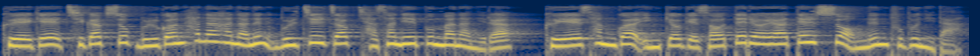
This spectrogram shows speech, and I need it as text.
그에게 지갑 속 물건 하나하나는 물질적 자산일 뿐만 아니라 그의 삶과 인격에서 때려야 뗄 수 없는 부분이다.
